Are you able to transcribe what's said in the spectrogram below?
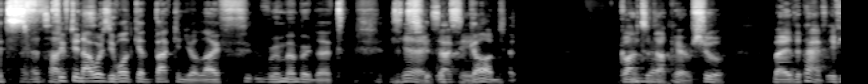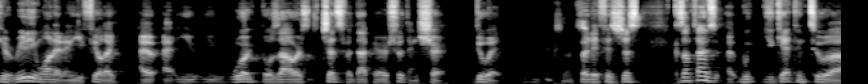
It's That's how- 15 hours you won't get back in your life. Remember that. It's, Yeah, exactly. It's gone. gone to that pair of shoe. But it depends. If you really want it and you feel like I, I, you you work those hours just for that pair of shoe, then sure, do it. Makes sense. But if it's just because sometimes uh, you get into a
